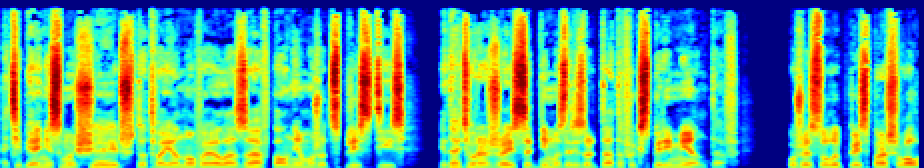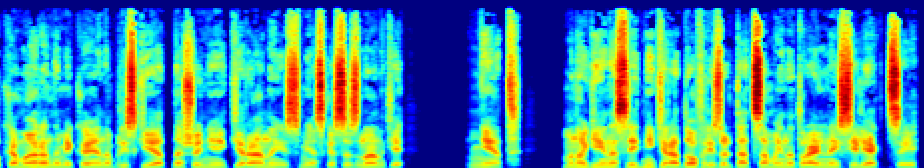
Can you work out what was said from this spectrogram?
А тебя не смущает, что твоя новая лоза вполне может сплестись и дать урожай с одним из результатов экспериментов? Уже с улыбкой спрашивал Камара, намекая на близкие отношения Кираны и смеска с изнанки. «Нет. Многие наследники родов — результат самой натуральной селекции.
